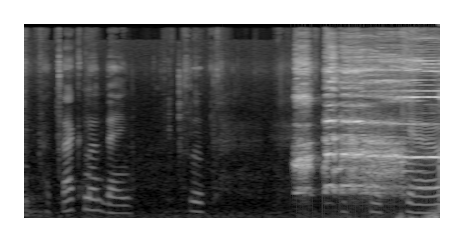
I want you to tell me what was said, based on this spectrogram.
А так на день. Тут таке.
